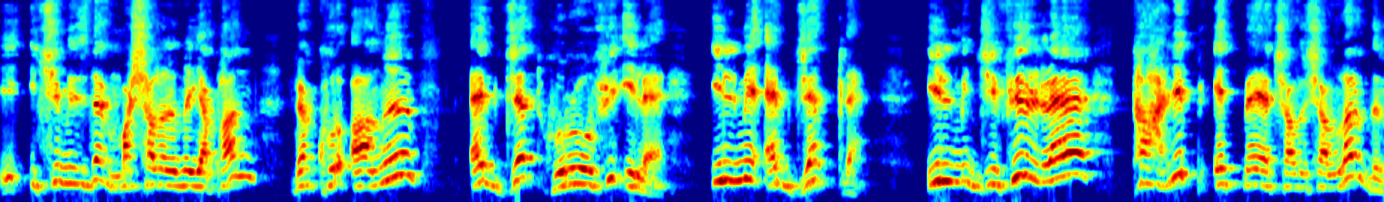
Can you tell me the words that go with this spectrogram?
içimizde maşalığını yapan ve Kur'an'ı ebced hurufi ile, ilmi ebcedle, ilmi cifirle tahrip etmeye çalışanlardır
